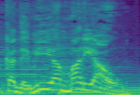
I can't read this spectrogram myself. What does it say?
Academia Marial.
